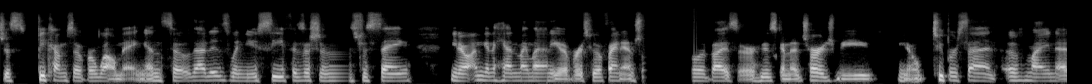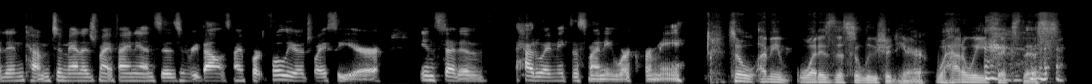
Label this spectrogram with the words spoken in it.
just becomes overwhelming. And so that is when you see physicians just saying, you know, I'm going to hand my money over to a financial advisor who's going to charge me, you know, 2% of my net income to manage my finances and rebalance my portfolio twice a year instead of how do I make this money work for me? So, I mean, what is the solution here? Well, how do we fix this?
